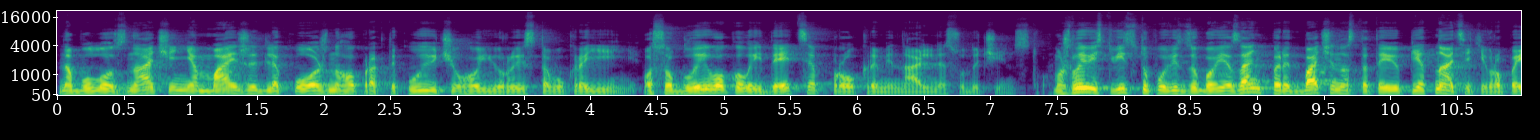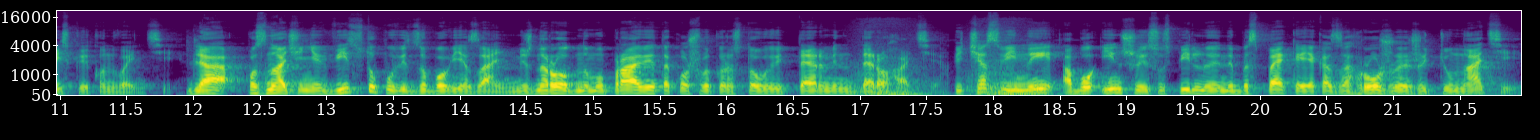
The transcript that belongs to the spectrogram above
набуло значення майже для кожного практикуючого юриста в Україні, особливо коли йдеться про кримінальне судочинство. Можливість відступу від зобов'язань передбачена статтею 15 Європейської конвенції. Для позначення відступу від зобов'язань в міжнародному праві також використовують термін дерогація під час війни або іншої суспільної небезпеки, яка загрожує життю нації.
